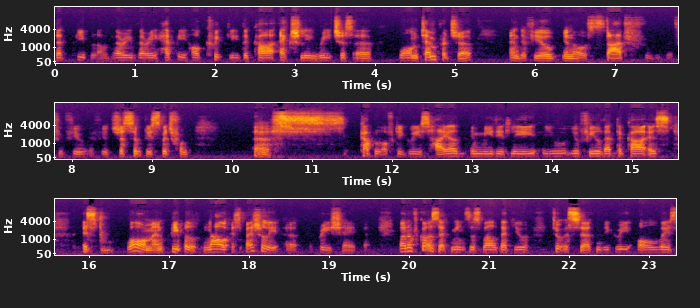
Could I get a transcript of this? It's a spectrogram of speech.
that people are very, very happy how quickly the car actually reaches a warm temperature. And if you, you know, start, if you, if you just simply switch from couple of degrees higher, immediately you, you feel that the car is, is warm. And people now especially uh, appreciate that. But of course, that means as well that you, to a certain degree, always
